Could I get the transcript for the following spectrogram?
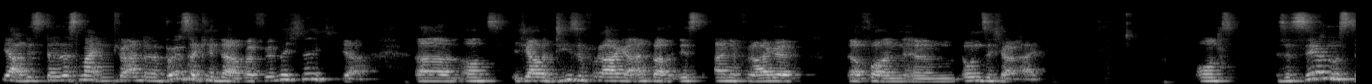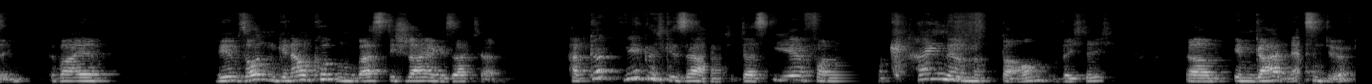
ja, das, das meinten für andere böse Kinder, aber für mich nicht. Ja. Ähm, und ich glaube, diese Frage einfach ist eine Frage äh, von ähm, Unsicherheit. Und es ist sehr lustig, weil wir sollten genau gucken, was die Schlange gesagt hat. Hat Gott wirklich gesagt, dass ihr von keinem Baum, wichtig, ähm, im Garten essen dürft.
